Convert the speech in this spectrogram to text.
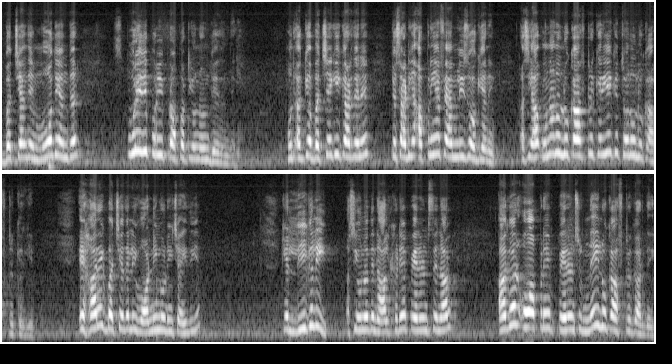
ਬੱਚਿਆਂ ਦੇ ਮੋਹ ਦੇ ਅੰਦਰ ਪੂਰੀ ਦੀ ਪੂਰੀ ਪ੍ਰਾਪਰਟੀ ਉਹਨਾਂ ਨੂੰ ਦੇ ਦਿੰਦੇ ਨੇ। ਹੁਣ ਅੱਗੇ ਬੱਚੇ ਕੀ ਕਰਦੇ ਨੇ? ਕਿ ਸਾਡੀਆਂ ਆਪਣੀਆਂ ਫੈਮਲੀਆਂ ਹੋ ਗਈਆਂ ਨੇ। ਅਸੀਂ ਆ ਉਹਨਾਂ ਨੂੰ ਲੁੱਕ ਆਫਟਰ ਕਰੀਏ ਕਿ ਤੁਹਾਨੂੰ ਲੁੱਕ ਆਫਟਰ ਕਰੀਏ? ਇਹ ਹਰ ਇੱਕ ਬੱਚੇ ਦੇ ਲਈ ਵਾਰਨਿੰਗ ਹੋਣੀ ਚਾਹੀਦੀ ਹੈ ਕਿ ਲੀਗਲੀ ਅਸੀਂ ਉਹਨਾਂ ਦੇ ਨਾਲ ਖੜੇ ਹਾਂ ਪੇਰੈਂਟਸ ਦੇ ਨਾਲ। ਅਗਰ ਉਹ ਆਪਣੇ ਪੇਰੈਂਟਸ ਨੂੰ ਨਹੀਂ ਲੁੱਕ ਆਫਟਰ ਕਰਦੇ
